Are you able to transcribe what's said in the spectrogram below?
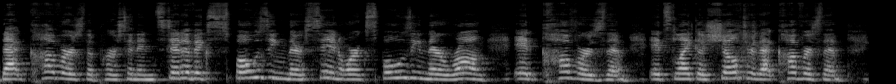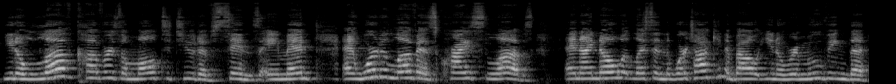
that covers the person instead of exposing their sin or exposing their wrong. It covers them. It's like a shelter that covers them. You know, love covers a multitude of sins. Amen. And we're to love as Christ loves. And I know, listen, we're talking about, you know, removing the,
